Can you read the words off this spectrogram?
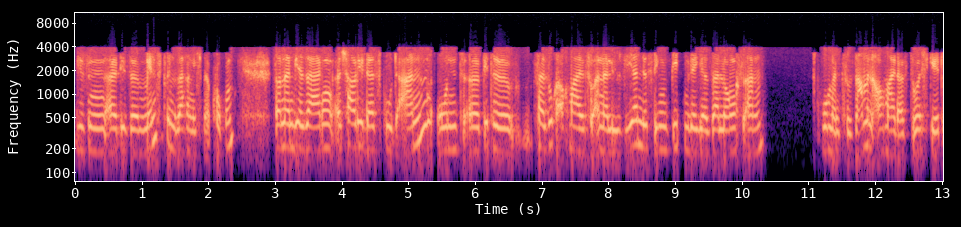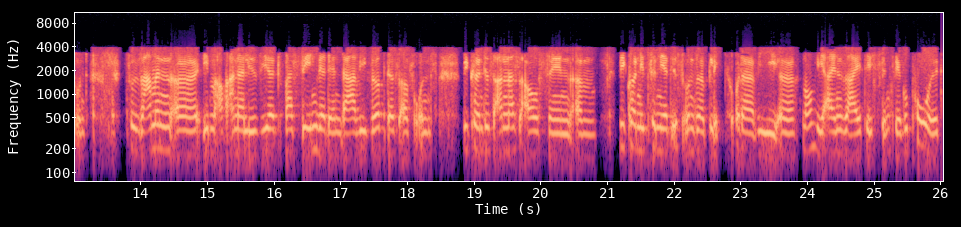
diesen, äh, diese Mainstream-Sachen nicht mehr gucken, sondern wir sagen, äh, schau dir das gut an und äh, bitte versuch auch mal zu analysieren. Deswegen bieten wir ja Salons an wo man zusammen auch mal das durchgeht und zusammen äh, eben auch analysiert, was sehen wir denn da, wie wirkt das auf uns, wie könnte es anders aussehen, ähm, wie konditioniert ist unser Blick oder wie, äh, no, wie einseitig sind wir gepolt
